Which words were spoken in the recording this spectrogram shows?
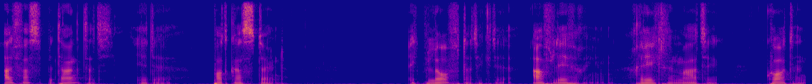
Alvast bedankt dat je de podcast steunt. Ik beloof dat ik de afleveringen regelmatig kort en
